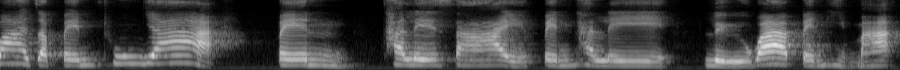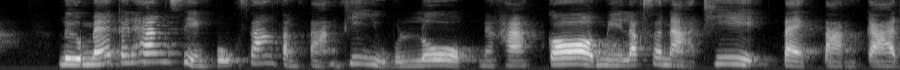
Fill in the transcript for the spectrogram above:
ว่าจะเป็นทุ่งหญ้า เป็นทะเลทราย เป็นทะเล หรือว่าเป็นหิมะ หรือแม้กระทั่งสิ่งปลูกสร้างต่างๆ ที่อยู่บนโลกนะคะ ก็มีลักษณะที่แตกต่างกัน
